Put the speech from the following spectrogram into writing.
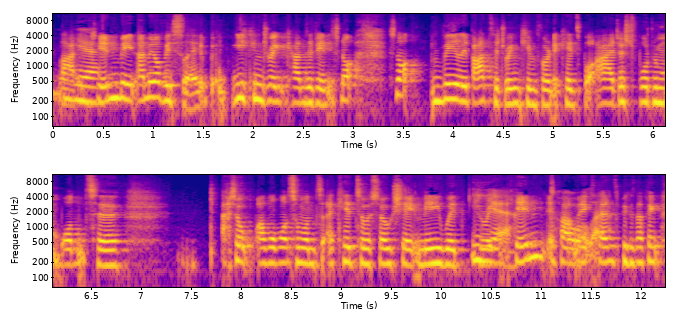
like Yeah. gin being I mean obviously you can drink cans of gin it's not it's not really bad to drink in front of kids but I just wouldn't want to I don't I won't want someone to, a kid to associate me with Yeah, drinking if that makes sense because I think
